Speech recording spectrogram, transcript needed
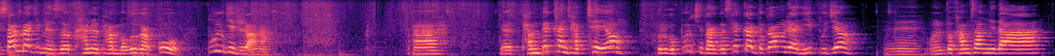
삶아지면서 간을 다 먹어갖고 불지를 않아. 아 담백한 잡채요. 그리고 뿔치다 그 색깔도 까무리하니 이쁘죠? 네, 오늘도 감사합니다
